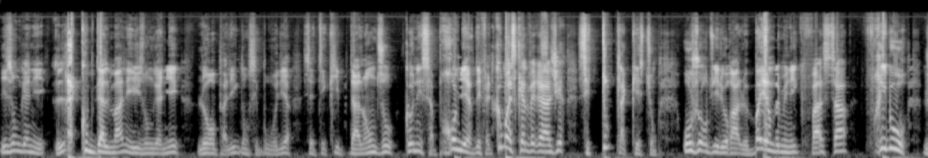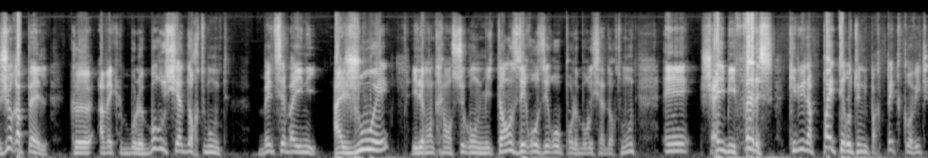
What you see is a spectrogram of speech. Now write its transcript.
ils ont gagné la Coupe d'Allemagne et ils ont gagné l'Europa League. Donc c'est pour vous dire, cette équipe d'Alonso connaît sa première défaite. Comment est-ce qu'elle va réagir? C'est toute la question. Aujourd'hui, il y aura le Bayern de Munich face à Fribourg. Je rappelle qu'avec le Borussia Dortmund, Betsebaini a joué, il est rentré en seconde mi-temps, 0-0 pour le Borussia Dortmund, et Shaibi Fers, qui lui n'a pas été retenu par Petkovic,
